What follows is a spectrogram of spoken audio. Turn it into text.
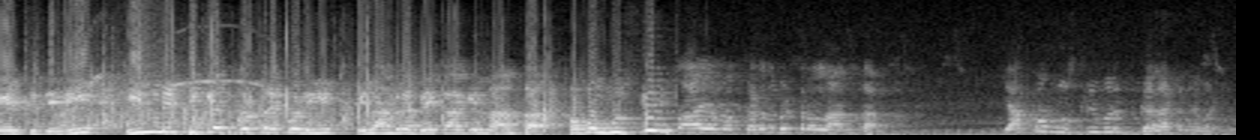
ಕೇಳ್ತಿದ್ದೀನಿ. ಇಲ್ಲಿ ಟಿಕೆಟ್ ಕೊಟ್ರೆ ಕೊಡಿ ಇಲ್ಲ ಅಂದ್ರೆ ಬೇಕಾಗಿಲ್ಲ ಅಂತ. ಒಬ್ಬ ಮುಸ್ಲಿಂ ಸಾಯವ ಕರೆದು ಬಿಟ್ರಲ್ಲ ಅಂತ. ಯಾಕೋ ಮುಸ್ಲಿಮರು ಗಲಾಟನೆ ಮಾಡಿದ್ದಾರೆ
